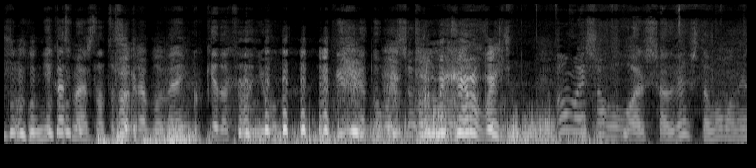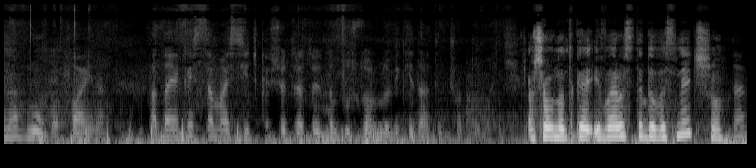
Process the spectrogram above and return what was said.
Що клубніка змерзла, то що треба було вареньку кидати на нього. Я думаю, що Парники робить. Думаю, що говориш, але видиш, та малина груба, файна. А та якась сама січка, що треба то- там ту сторону викидати, в чорту мать. А що воно таке і виросте до весни, чи що? Та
